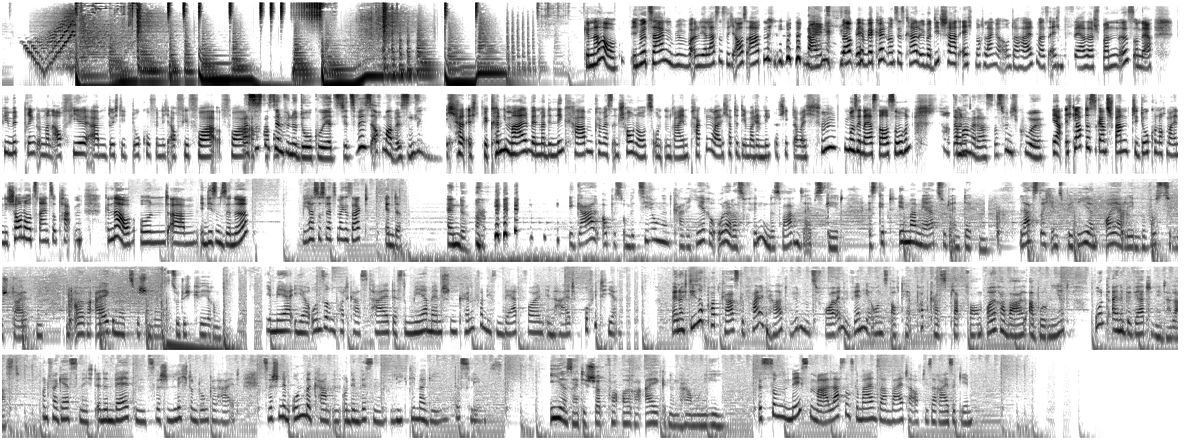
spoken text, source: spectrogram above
Genau. Ich würde sagen, wir, wir lassen es nicht ausarten. Nein. Ich glaube, wir, wir könnten uns jetzt gerade über die Chart echt noch lange unterhalten, weil es echt sehr, sehr spannend ist und er viel mitbringt und man auch viel ähm, durch die Doku, finde ich, auch viel vor, vor. Was ist das denn für eine Doku jetzt? Jetzt will ich es auch mal wissen. Ich, ich, wir können die mal, wenn wir den Link haben, können wir es in Show Notes unten reinpacken, weil ich hatte dir mal den Link geschickt, aber ich hm, muss ihn erst raussuchen. Dann und, machen wir das. Das finde ich cool. Ja, ich glaube, das ist ganz spannend, die Doku nochmal in die Show Notes reinzupacken. Genau. Und ähm, in diesem Sinne, wie hast du es letztes Mal gesagt? Ende. Ende. Egal, ob es um Beziehungen, Karriere oder das Finden des wahren Selbst geht, es gibt immer mehr zu entdecken. Lasst euch inspirieren, euer Leben bewusst zu gestalten und eure eigene Zwischenwelt zu durchqueren. Je mehr ihr unseren Podcast teilt, desto mehr Menschen können von diesem wertvollen Inhalt profitieren. Wenn euch dieser Podcast gefallen hat, würden wir uns freuen, wenn ihr uns auf der Podcast-Plattform eurer Wahl abonniert und eine Bewertung hinterlasst. Und vergesst nicht, in den Welten zwischen Licht und Dunkelheit, zwischen dem Unbekannten und dem Wissen liegt die Magie des Lebens. Ihr seid die Schöpfer eurer eigenen Harmonie. Bis zum nächsten Mal. Lasst uns gemeinsam weiter auf dieser Reise gehen.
